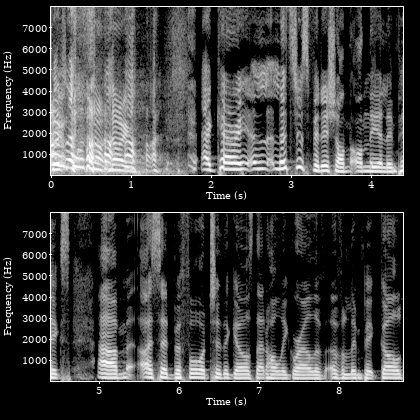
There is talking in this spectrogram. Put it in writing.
no, of course not. No. and Carrie, let's just finish on, on the Olympics. Um, I said before to the girls that holy grail of, of Olympic gold.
